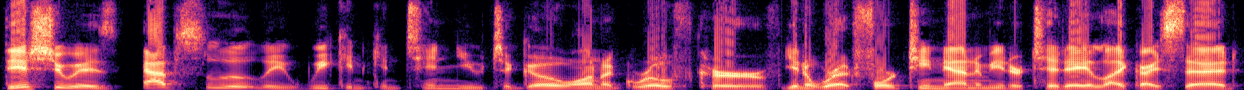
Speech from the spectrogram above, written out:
the issue is absolutely we can continue to go on a growth curve. You know, we're at 14 nanometer today, like I said,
